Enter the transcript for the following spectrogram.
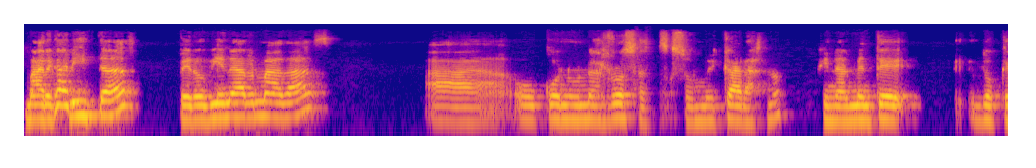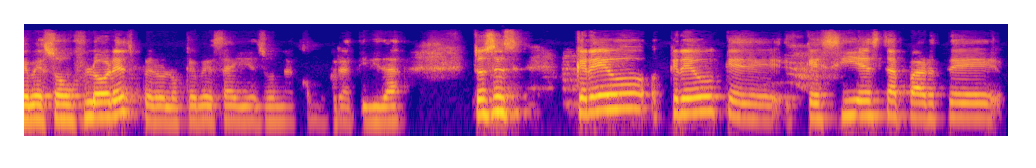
margaritas, pero bien armadas, ah, o con unas rosas que son muy caras, ¿no? Finalmente lo que ves son flores, pero lo que ves ahí es una como creatividad. Entonces, creo, creo que, que sí esta parte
